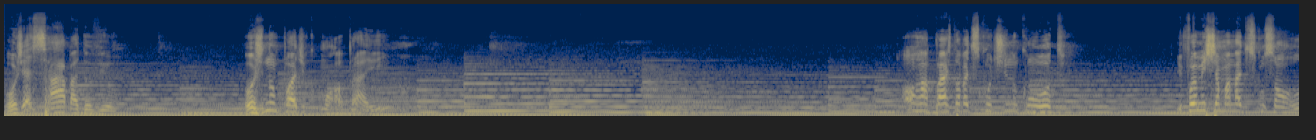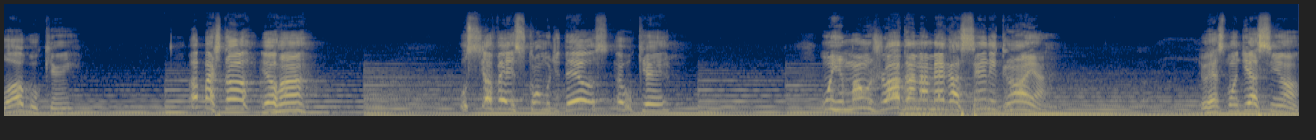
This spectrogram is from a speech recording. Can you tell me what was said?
Hoje é sábado, viu? Hoje não pode. Olha para aí, irmão. O rapaz estava discutindo com o outro. E foi me chamar na discussão. Logo quem? Ô pastor, eu? O senhor vê isso como de Deus? É o quê? um irmão joga na Mega Sena e ganha. Eu respondi assim, ó.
